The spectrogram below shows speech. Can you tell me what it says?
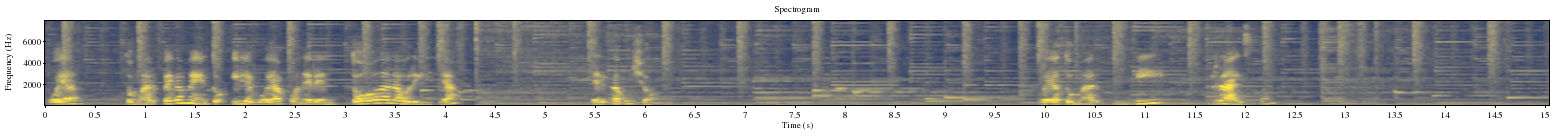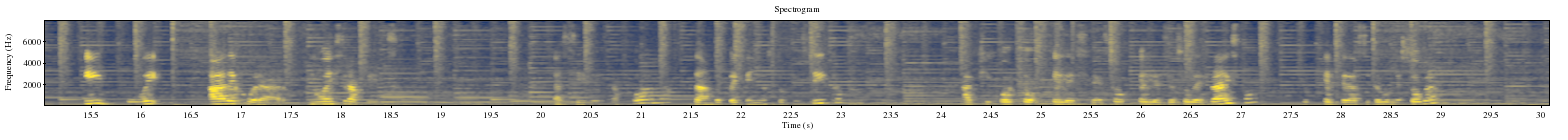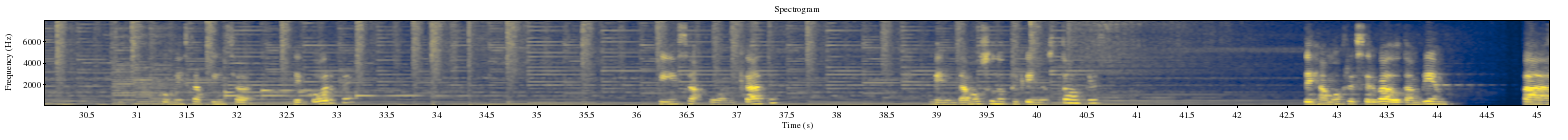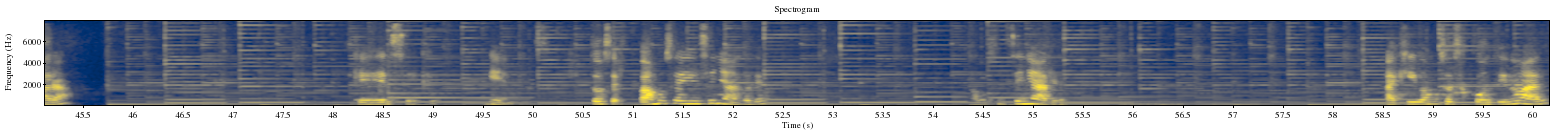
voy a tomar pegamento y le voy a poner en toda la orilla del capuchón. Voy a tomar mi rhinestone y voy a decorar nuestra pieza. Así de esta forma, dando pequeños toquecitos. Aquí corto el exceso, el exceso de rhinestone el pedacito que me sobra. Con esta pinza de corte. Pinza o alicate. Miren damos unos pequeños toques. Dejamos reservado también para que él seque. Mientras entonces vamos a ir enseñándole enseñarle Aquí vamos a continuar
